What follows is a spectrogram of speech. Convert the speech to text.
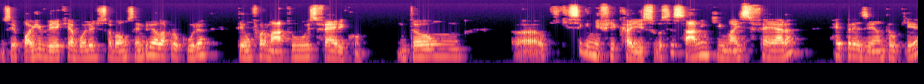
Você pode ver que a bolha de sabão sempre ela procura ter um formato esférico. Então, uh, o que, que significa isso? Vocês sabem que uma esfera representa o que?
